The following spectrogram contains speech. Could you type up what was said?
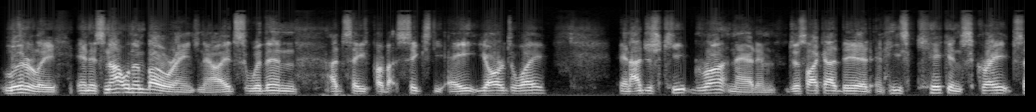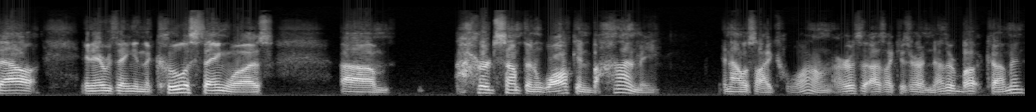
literally, and it's not within bow range now. It's within, I'd say, he's probably about 68 yards away. And I just keep grunting at him, just like I did. And he's kicking scrapes out and everything. And the coolest thing was, um, I heard something walking behind me. And I was like, what on earth? I was like, is there another buck coming?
